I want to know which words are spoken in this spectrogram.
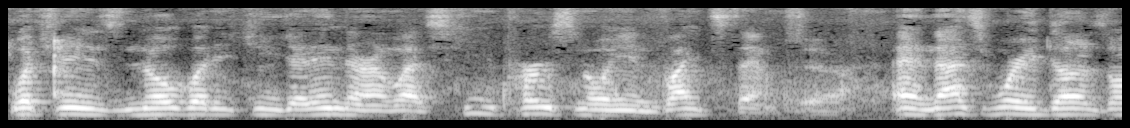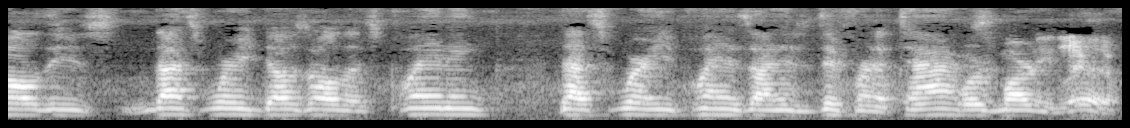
which means nobody can get in there unless he personally invites them. Yeah. And that's where he does all these. That's where he does all this planning. That's where he plans on his different attacks. Where's Marty live?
